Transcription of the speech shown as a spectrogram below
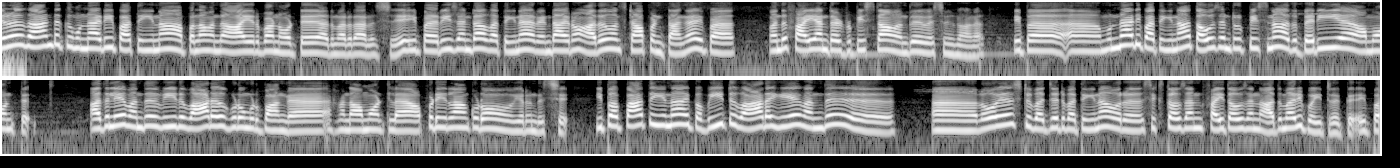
இருபது ஆண்டுக்கு முன்னாடி பார்த்தீங்கன்னா அப்போல்லாம் வந்து ஆயிரம் ரூபாய் நோட்டு அது மாதிரி தான் இருந்துச்சு. இப்போ ரீசெண்டாக பார்த்தீங்கன்னா ரெண்டாயிரம் அதுவும் ஸ்டாப் பண்ணிட்டாங்க. இப்போ வந்து ஃபைவ் ஹண்ட்ரட் ருபீஸ் தான் வந்து வச்சுருந்தாங்க. இப்போ முன்னாடி பார்த்தீங்கன்னா தௌசண்ட் ருபீஸ்னால் அது பெரிய அமௌண்ட்டு அதுலேயே வந்து வீடு வாடகை கூட கொடுப்பாங்க அந்த அமௌண்ட்டில் அப்படிலாம் கூட இருந்துச்சு. இப்போ பார்த்தீங்கன்னா இப்போ வீட்டு வாடகையே வந்து லோயஸ்ட் பட்ஜெட் பார்த்தீங்கன்னா ஒரு சிக்ஸ் தௌசண்ட் ஃபைவ் தௌசண்ட் அது மாதிரி போயிட்டுருக்கு. இப்போ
